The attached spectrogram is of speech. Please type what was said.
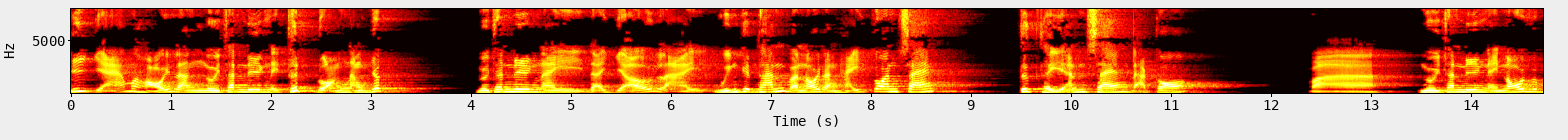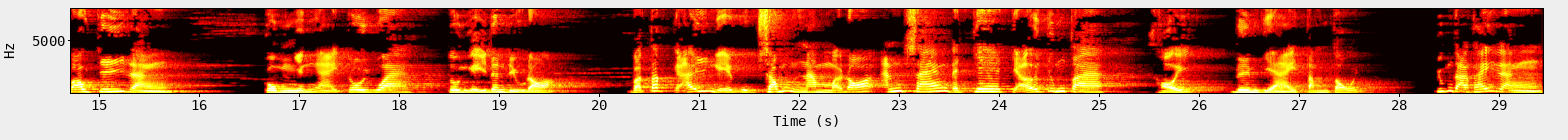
ký giả mới hỏi là người thanh niên này thích đoạn nào nhất? Người thanh niên này đã dở lại quyển kinh thánh và nói rằng hãy có ánh sáng. Tức thì ánh sáng đã có. Và người thanh niên này nói với báo chí rằng cùng những ngày trôi qua tôi nghĩ đến điều đó. Và tất cả ý nghĩa cuộc sống nằm ở đó ánh sáng đã che chở chúng ta khỏi đêm dài tăm tối. Chúng ta thấy rằng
